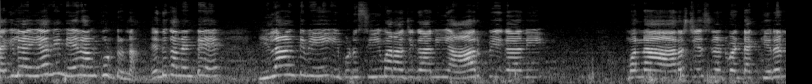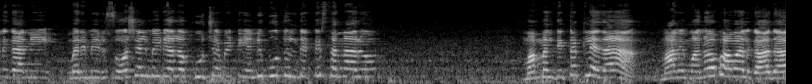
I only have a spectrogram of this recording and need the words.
తగిలాయని అని నేను అనుకుంటున్నా. ఎందుకనంటే ఇలాంటివి ఇప్పుడు సీమరాజు కానీ ఆర్పి కానీ మొన్న అరెస్ట్ చేసినటువంటి ఆ కిరణ్ కానీ మరి మీరు సోషల్ మీడియాలో కూర్చోబెట్టి ఎన్ని బూతులు తిట్టిస్తున్నారు? మమ్మల్ని తిట్టట్లేదా? మావి మనోభావాలు కాదా?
